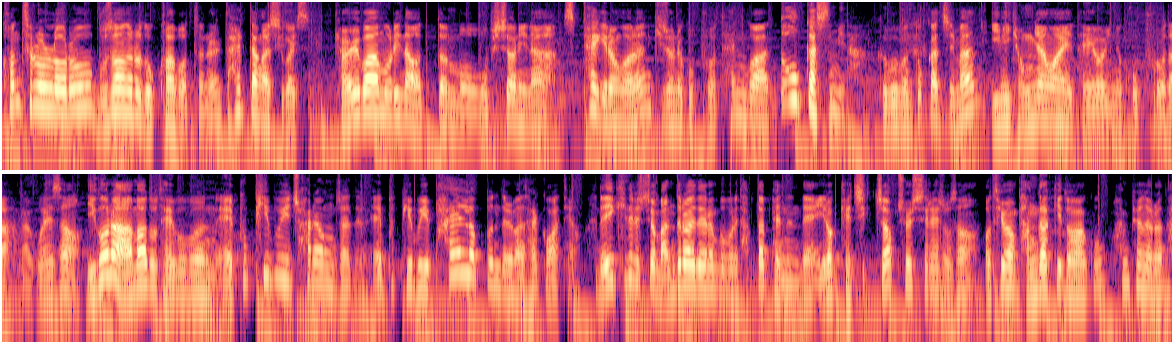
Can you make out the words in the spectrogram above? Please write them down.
컨트롤러로 무선으로 녹화 버튼을 할당할 수가 있습니다. 결과물이나 어떤 뭐 옵션이나 스펙 이런 거는 기존의 고프로 10과 똑같습니다. 그 부분 똑같지만 이미 경량화에 되어 있는 고프로다라고 해서 이거는 아마도 대부분 FPV 촬영자들, FPV 파일럿 분들만 살 것 같아요. 네이키드를 직접 만들어야 되는 부분이 답답했는데 이렇게 직접 출시를 해줘서 어떻게 보면 반갑기도 하고 한편으로는 아,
